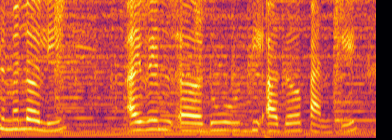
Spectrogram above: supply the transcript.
Similarly I will uh, do the other pancakes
